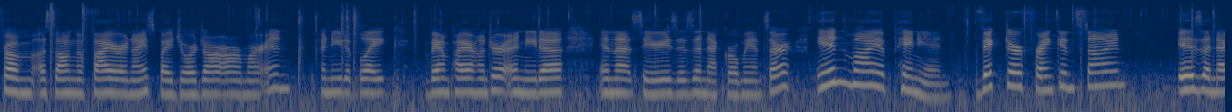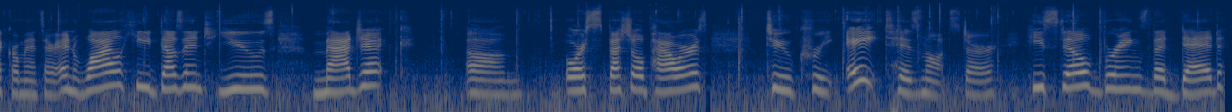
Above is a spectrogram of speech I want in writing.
from A Song of Fire and Ice by George R. R. Martin. Anita Blake, vampire hunter Anita in that series, is a necromancer. In my opinion, Victor Frankenstein is a necromancer. And while he doesn't use magic um, or special powers to create his monster, he still brings the dead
